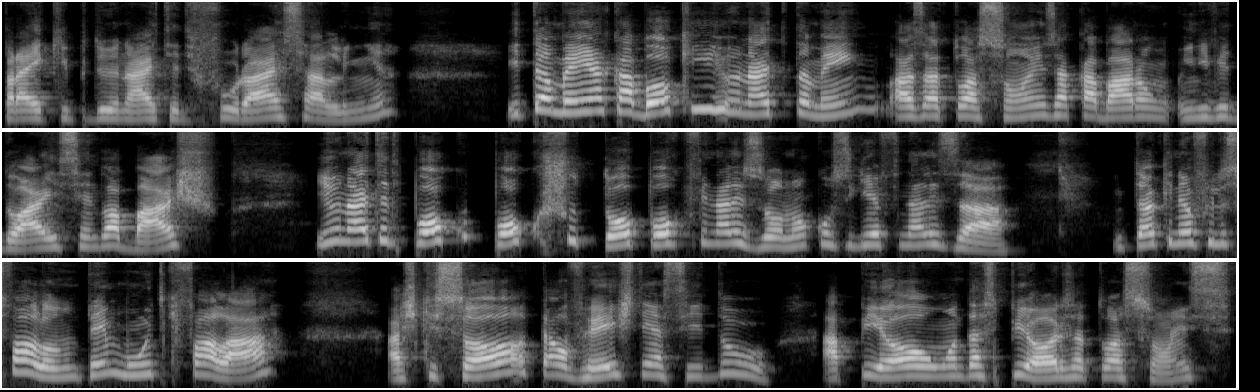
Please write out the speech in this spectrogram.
a equipe do United furar essa linha. E também acabou que o United também, as atuações acabaram individuais sendo abaixo. E o United pouco, pouco chutou, pouco finalizou, não conseguia finalizar. Então, é que nem o Filhos falou, não tem muito o que falar. Acho que só talvez tenha sido a pior, uma das piores atuações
